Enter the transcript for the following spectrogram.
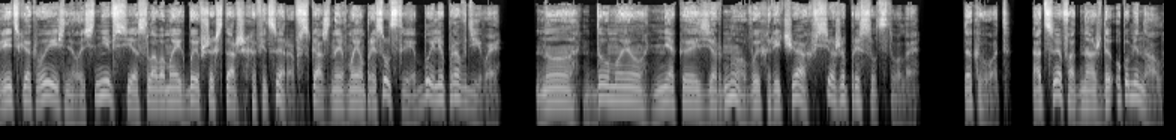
ведь, как выяснилось, не все слова моих бывших старших офицеров, сказанные в моем присутствии, были правдивы. Но, думаю, некое зерно в их речах все же присутствовало. Так вот, Ацеф однажды упоминал,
